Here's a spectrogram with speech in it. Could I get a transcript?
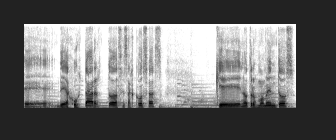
Eh, de ajustar todas esas cosas que en otros momentos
